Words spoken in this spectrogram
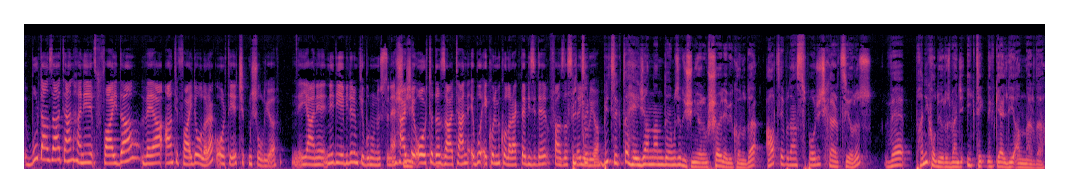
Buradan zaten hani fayda veya anti fayda olarak ortaya çıkmış oluyor. Yani ne diyebilirim ki bunun üstüne? Her Şimdi, şey ortada zaten. E, bu ekonomik olarak da bizi de fazlasıyla bir tık, yoruyor. Bir tık da heyecanlandığımızı düşünüyorum şöyle bir konuda. Altyapıdan sporcu çıkartıyoruz ve panik oluyoruz bence ilk teklif geldiği anlarda.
